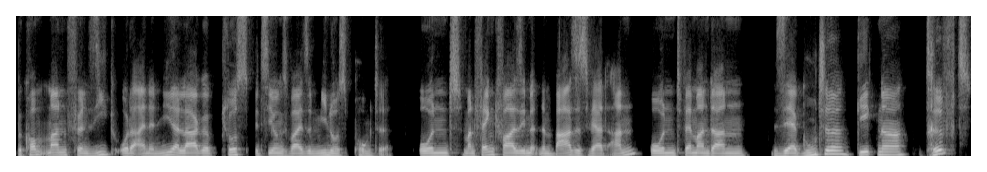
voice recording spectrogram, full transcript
bekommt man für einen Sieg oder eine Niederlage Plus- bzw. Minuspunkte. Und man fängt quasi mit einem Basiswert an. Und wenn man dann sehr gute Gegner trifft,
